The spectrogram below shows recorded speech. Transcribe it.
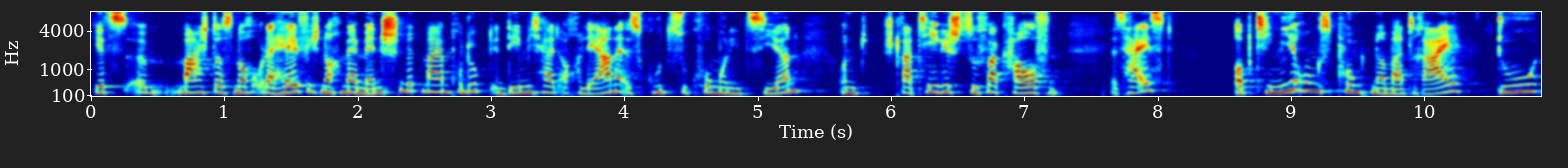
jetzt ähm, mache ich das noch oder helfe ich noch mehr Menschen mit meinem Produkt, indem ich halt auch lerne, es gut zu kommunizieren und strategisch zu verkaufen. Das heißt, Optimierungspunkt Nummer drei, du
